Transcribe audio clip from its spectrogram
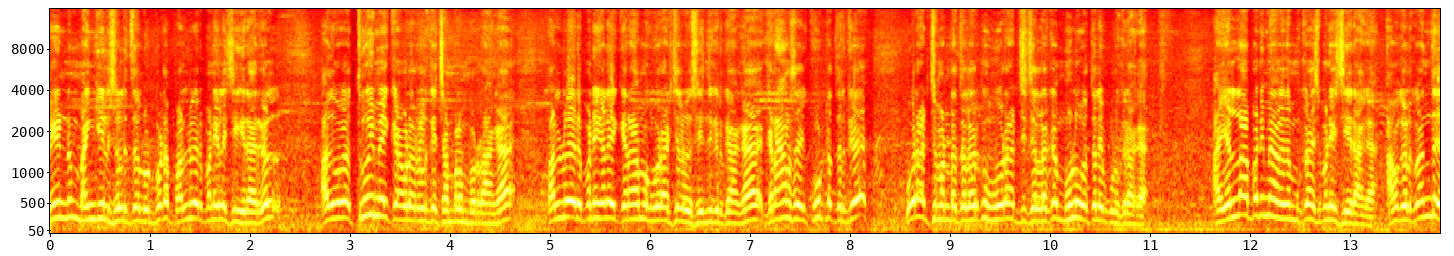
மீண்டும் வங்கியில் செலுத்தல் உட்பட பல்வேறு பணிகளை செய்கிறார்கள். அதுபோக தூய்மை காவலர்களுக்கு சம்பளம் போடுறாங்க. பல்வேறு பணிகளை கிராம ஊராட்சியில் செஞ்சுருக்காங்க கிராம சபை கூட்டத்திற்கு ஊராட்சி மன்றத்திலருக்கும் ஊராட்சி செயலருக்கும் முழு ஒத்துழைப்பு கொடுக்குறாங்க. எல்லா பணியுமே அதை முக்காசி பண்ணி செய்கிறாங்க அவங்களுக்கு வந்து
